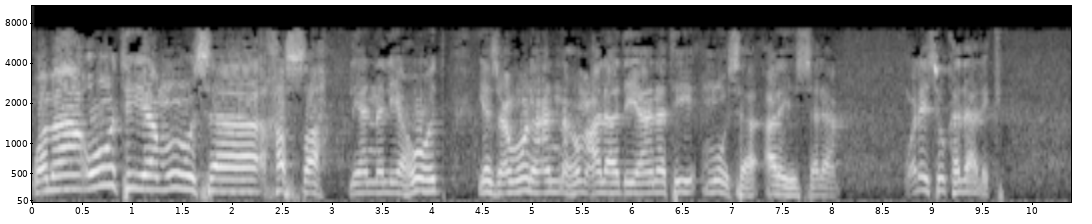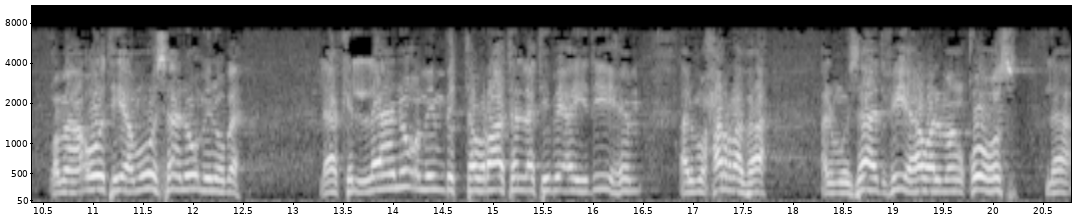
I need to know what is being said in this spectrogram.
وما أوتي موسى خصه لأن اليهود يزعمون أنهم على ديانة موسى عليه السلام وليسوا كذلك. وما أوتي موسى نؤمن به. لكن لا نؤمن بالتوراة التي بأيديهم المحرفة المزاد فيها والمنقوص لا.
